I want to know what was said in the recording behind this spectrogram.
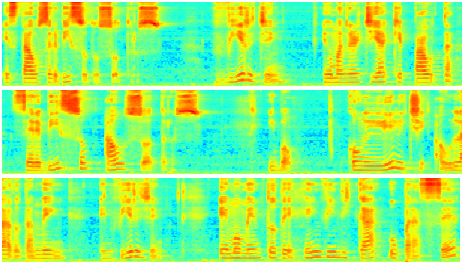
está ao serviço dos outros. Virgem é uma energia que pauta serviço aos outros. E bom, com Lilith ao lado também em Virgem, é momento de reivindicar o prazer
